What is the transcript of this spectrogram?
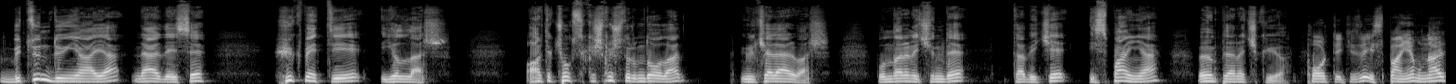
bütün dünyaya neredeyse hükmettiği yıllar. Artık çok sıkışmış durumda olan ülkeler var. Bunların içinde tabii ki İspanya ön plana çıkıyor. Portekiz ve İspanya bunlar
